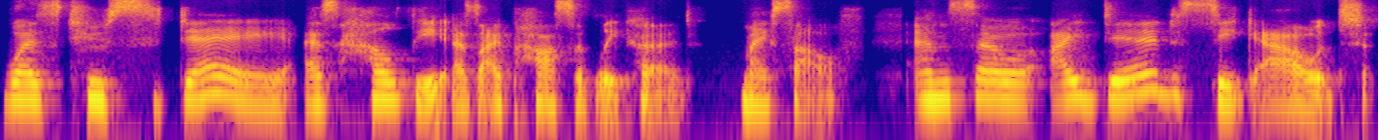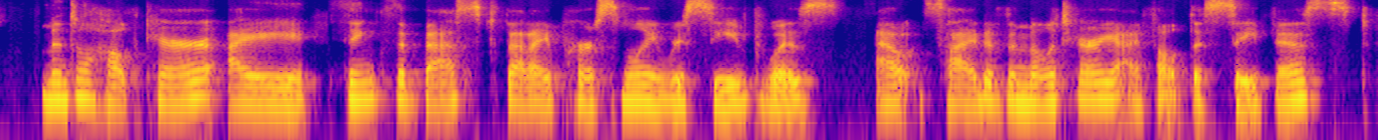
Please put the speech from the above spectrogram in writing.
was to stay as healthy as I possibly could myself. And so I did seek out mental health care. I think the best that I personally received was outside of the military. I felt the safest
